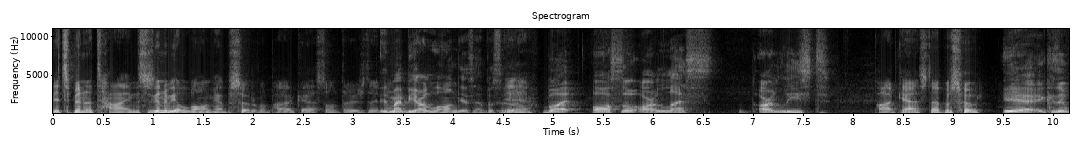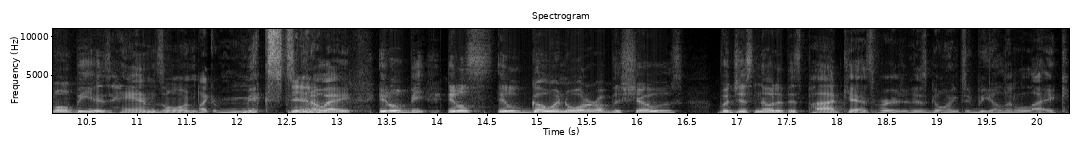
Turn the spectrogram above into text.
It's been a time. This is going to be a long episode of a podcast on Thursday. It night. might be our longest episode, Yeah. but also our less, our least. podcast episode. Yeah, because it won't be as hands-on, like mixed in a way. It'll be, it'll, it'll go in order of the shows, but just know that this podcast version is going to be a little like.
